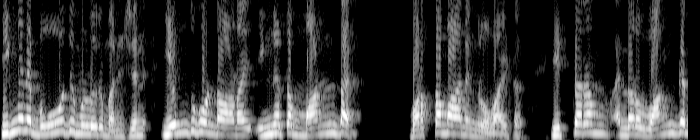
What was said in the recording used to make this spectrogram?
ഇങ്ങനെ ബോധ്യമുള്ള ഒരു മനുഷ്യൻ എന്തുകൊണ്ടാണ് ഇങ്ങനത്തെ മണ്ടൻ വർത്തമാനങ്ങളുമായിട്ട് ഇത്തരം എന്താ പറയുക വങ്കൻ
